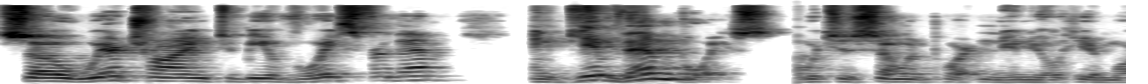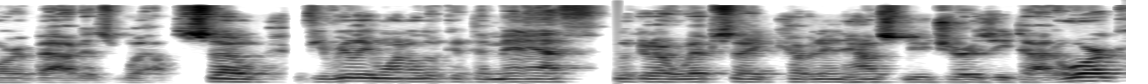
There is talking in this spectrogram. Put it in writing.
So we're trying to be a voice for them and give them voice, which is so important and you'll hear more about as well. So if you really want to look at the math, look at our website, covenanthousenewjersey.org.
